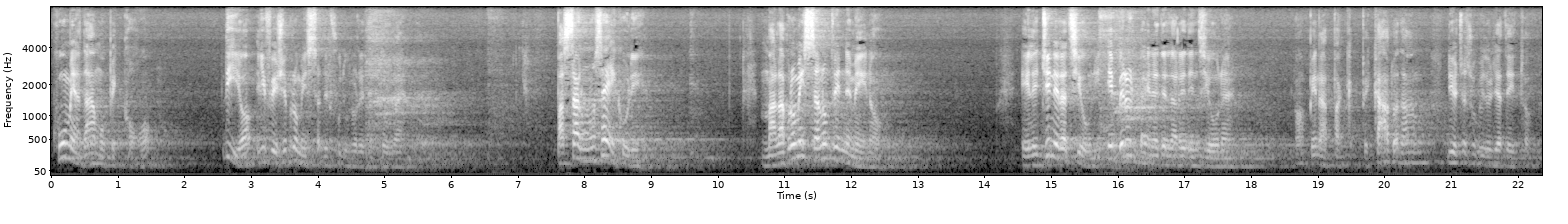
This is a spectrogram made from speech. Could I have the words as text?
come Adamo peccò, Dio gli fece promessa del futuro redentore. Passarono secoli ma la promessa non venne meno e le generazioni ebbero il bene della redenzione. No? Appena ha peccato Adamo, Dio già subito gli ha detto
